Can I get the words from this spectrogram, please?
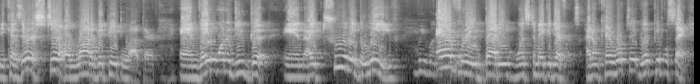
because there are still a lot of good people out there and they want to do good. And I truly believe everybody wants to make a difference. I don't care what, what people say.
